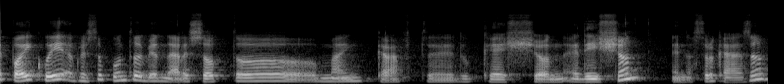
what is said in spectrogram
e poi qui a questo punto dobbiamo andare sotto Minecraft Education Edition, nel nostro caso.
